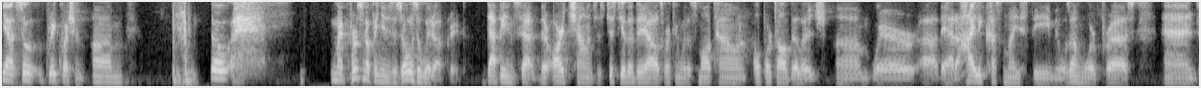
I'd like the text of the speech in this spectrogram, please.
Yeah, so great question. Um, so, my personal opinion is there's always a way to upgrade. That being said, there are challenges. Just the other day, I was working with a small town, El Portal Village, um, where uh, they had a highly customized theme. It was on WordPress, and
